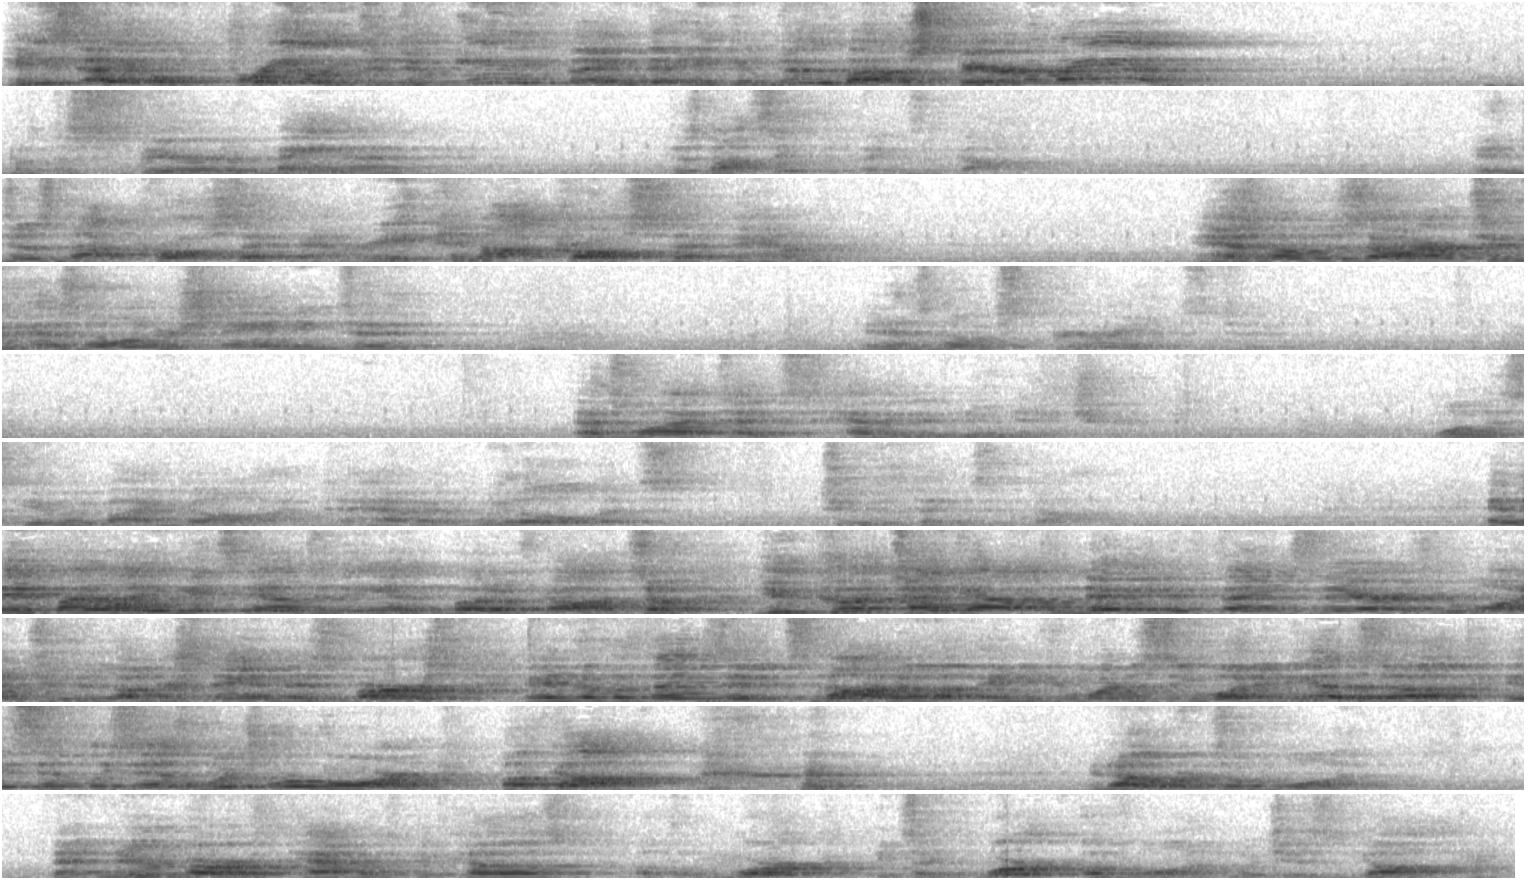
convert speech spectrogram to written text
He's able freely to do anything that he can do by the Spirit of man. But the Spirit of man does not seek the things of God. It does not cross that boundary. It cannot cross that boundary. It has no desire to, it has no understanding to, it has no experience to. That's why it takes having a new nature, one that's given by God, to have a will that's to the things of God. And then finally it gets down to the end, but of God. So you could take out the negative things there if you wanted to, to understand this verse and the things that it's not of. And if you wanted to see what it is of, it simply says, which were born of God. In other words, of one. That new birth happens because of the work, it's a work of one, which is God.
